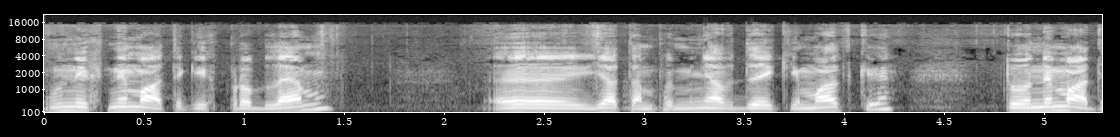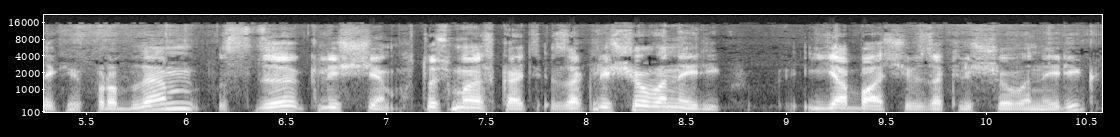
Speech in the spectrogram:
у них нема таких проблем. Е, я там поміняв деякі матки, то нема таких проблем з кліщем. Хтось може сказати, закліщований рік. Я бачив закліщований рік,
